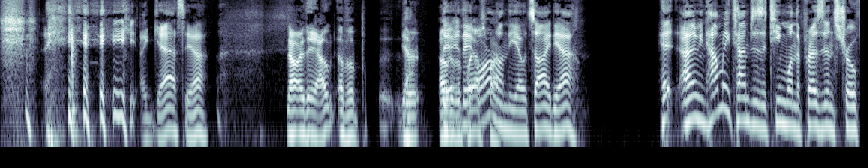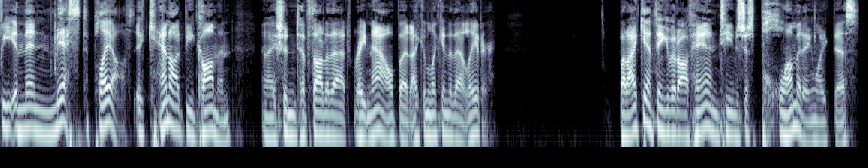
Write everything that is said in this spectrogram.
I guess, yeah. Now are they out of a? Uh, they're out they of a they playoff are spot. on the outside, yeah. Hit, I mean, how many times has a team won the President's Trophy and then missed playoffs? It cannot be common, and I shouldn't have thought of that right now, but I can look into that later. But I can't think of it offhand. Teams just plummeting like this.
